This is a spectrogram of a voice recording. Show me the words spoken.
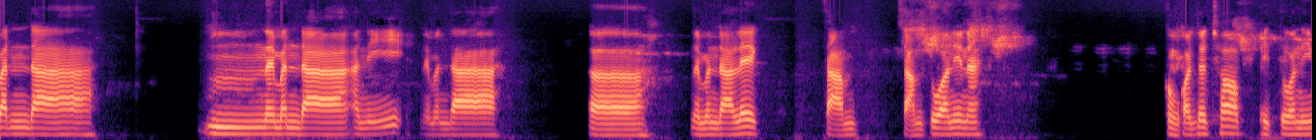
บรรดา อืม ในบรรดาอันนี้ ในบรรดา เอ่อ ในบรรดาเลขสามสามตัวนี่นะผมก็จะชอบไอตัวนี้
